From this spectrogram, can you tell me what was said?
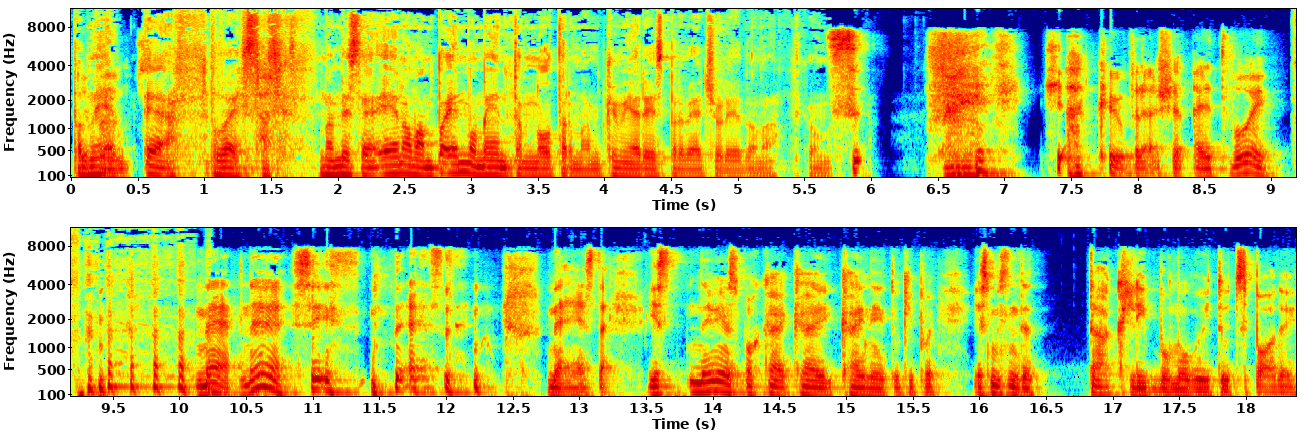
Pa me, ja, povej, sad, mislim, eno, imam pa en moment tam noter, imam, ki mi je res preveč uredno. Ja, kaj vprašaj, a je tvoj? ne, ne, sej, ne, sej, ne, staj. Jaz ne vem, spoh, kaj, kaj, kaj ne tukaj poje. Jaz mislim, da ta klip bo mogel iti tudi spodaj.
